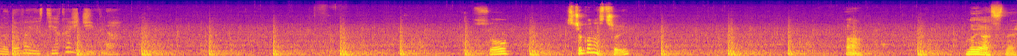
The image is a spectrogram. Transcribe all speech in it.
Lodowa jest jakaś dziwna. co? Z czego ona strzeli? A. No jasne.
